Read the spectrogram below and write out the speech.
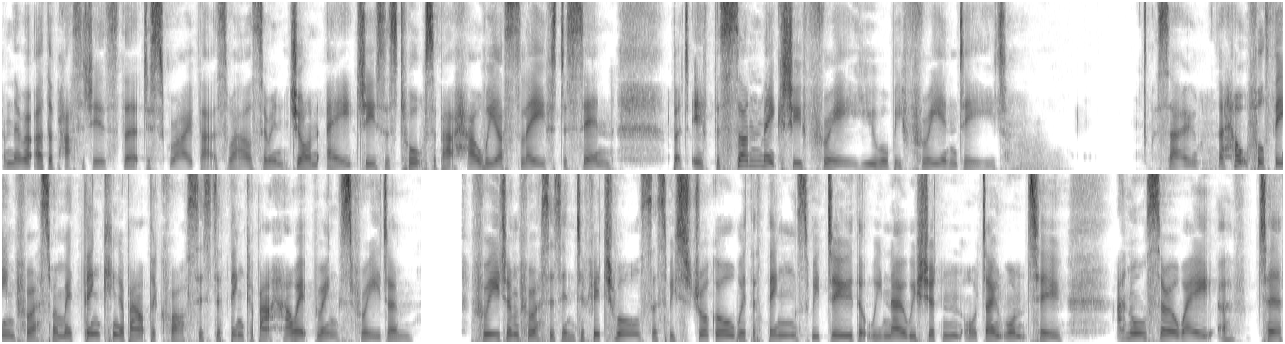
And there are other passages that describe that as well. So in John 8, Jesus talks about how we are slaves to sin, but if the Son makes you free, you will be free indeed. So, a helpful theme for us when we're thinking about the cross is to think about how it brings freedom. Freedom for us as individuals as we struggle with the things we do that we know we shouldn't or don't want to, and also a way of to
